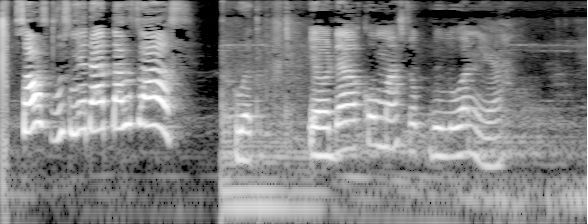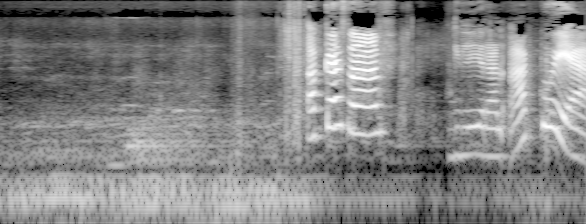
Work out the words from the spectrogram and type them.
Sof, busnya datang, Sof. Buat, yaudah aku masuk duluan ya. Oke, Sof. Giliran aku ya.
